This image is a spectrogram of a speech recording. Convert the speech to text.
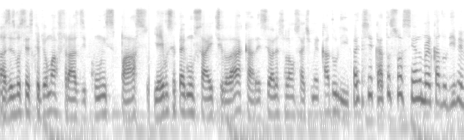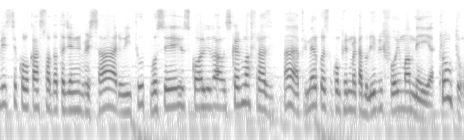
Às vezes você escreveu uma frase com espaço e aí você pega um site lá, cara, e você olha, sei lá, um site Mercado Livre. Aí você cata a sua senha do Mercado Livre, em vez de você colocar a sua data de aniversário e tudo, você escolhe lá, escreve uma frase. Ah, a primeira coisa que eu comprei no Mercado Livre foi uma meia. Pronto,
